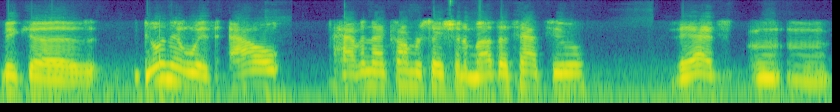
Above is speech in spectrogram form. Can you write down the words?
because doing it without having that conversation about the tattoo, that's mm-mm.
